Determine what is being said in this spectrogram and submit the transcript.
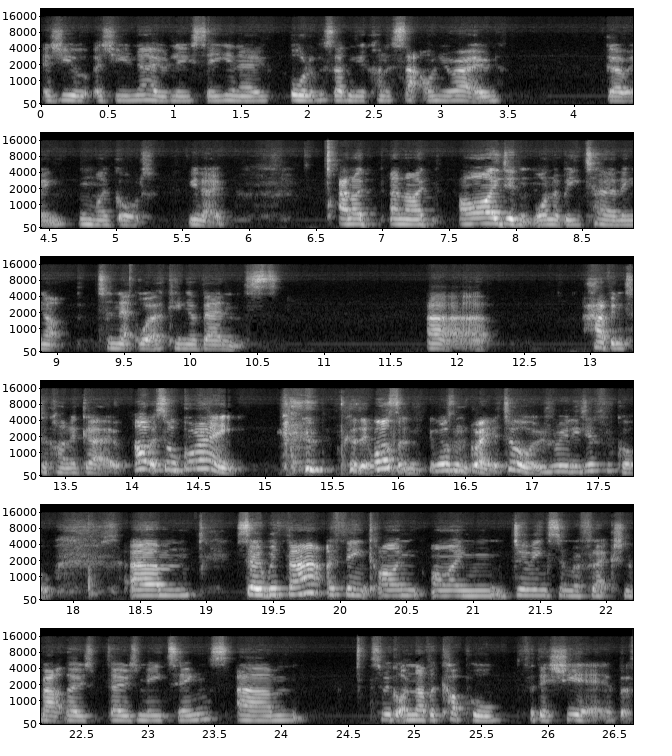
as you as you know, Lucy, you know, all of a sudden you're kind of sat on your own, going, oh my god, you know, and I and I I didn't want to be turning up to networking events, uh, having to kind of go, oh, it's all great because it wasn't it wasn't great at all it was really difficult. Um, so with that i think i'm i'm doing some reflection about those those meetings. Um, so we've got another couple for this year but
